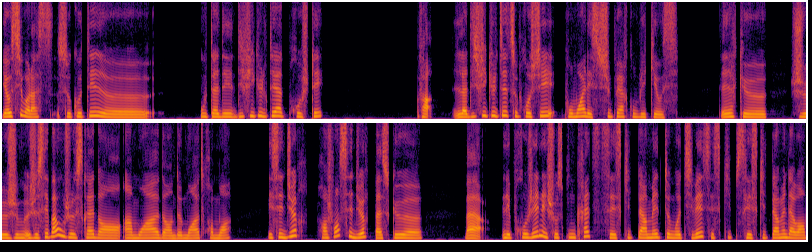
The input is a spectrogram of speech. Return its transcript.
Il y a aussi voilà, ce côté où tu as des difficultés à te projeter. Enfin, la difficulté de se projeter, pour moi, elle est super compliquée aussi. C'est-à-dire que je ne je sais pas où je serai dans un mois, dans deux mois, trois mois. Et c'est dur. Franchement, c'est dur parce que euh, bah, les projets, les choses concrètes, c'est ce qui te permet de te motiver, c'est ce qui, te permet d'avoir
